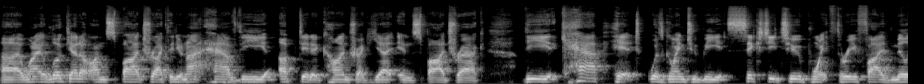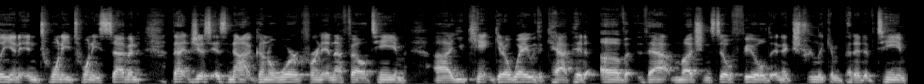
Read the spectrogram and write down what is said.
Uh, when I look at it on Spotrac, they do not have the updated contract yet in Spotrac. The cap hit was going to be 62.35 million in 2027. That just is not going to work for an NFL team. Uh, you can't get away with a cap hit of that much and still field an extremely competitive team.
